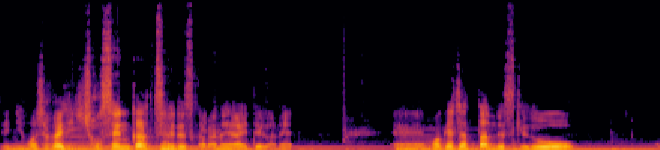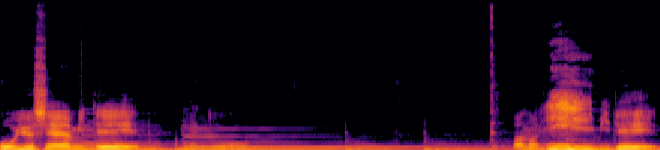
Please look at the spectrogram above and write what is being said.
全日本社会人、初戦から強いですからね、相手がね。えー、負けちゃったんですけど、こういう試合を見て、えっと、あの、いい意味で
